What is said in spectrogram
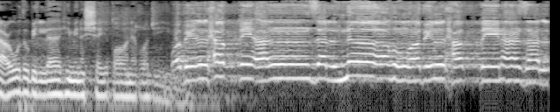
أعوذ بالله من الشيطان الرجيم. وبالحق أنزلناه وبالحق نزل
